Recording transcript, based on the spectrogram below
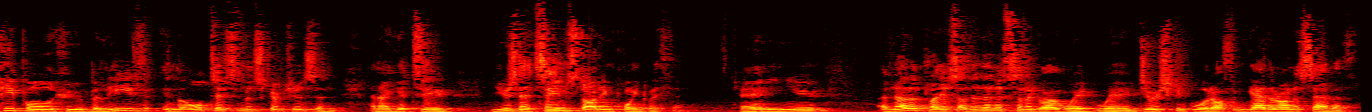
people who believe in the Old Testament scriptures and, and I get to use that same starting point with them. Okay, and he knew another place other than a synagogue where, where Jewish people would often gather on a Sabbath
